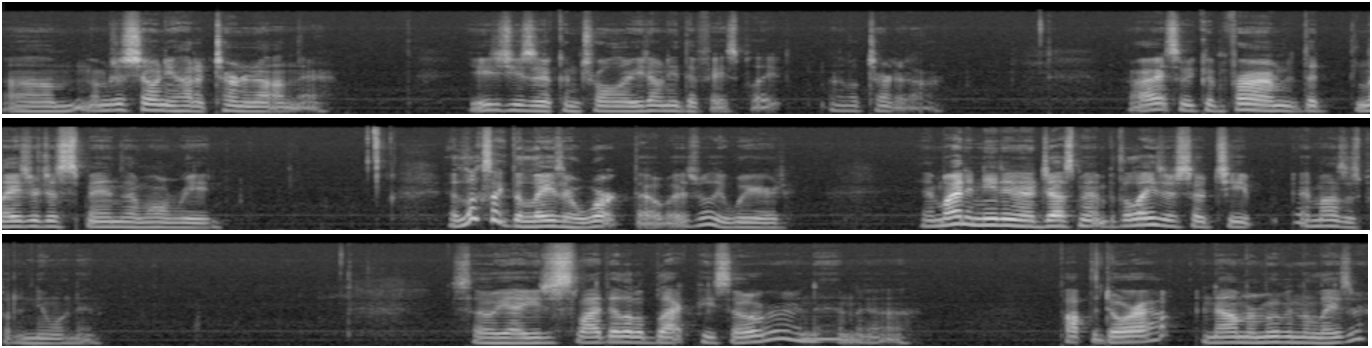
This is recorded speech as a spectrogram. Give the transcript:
Um, I'm just showing you how to turn it on there. You just use a controller. You don't need the faceplate. It'll turn it on. Alright, so we confirmed the laser just spins and won't read. It looks like the laser worked though, but it's really weird. It might have needed an adjustment, but the laser's so cheap, I might as well just put a new one in. So yeah, you just slide that little black piece over and then uh, pop the door out. And now I'm removing the laser.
